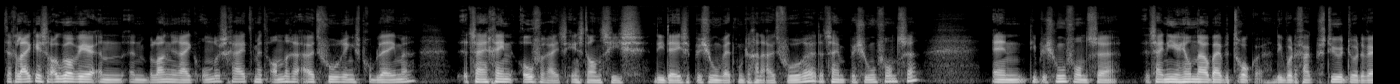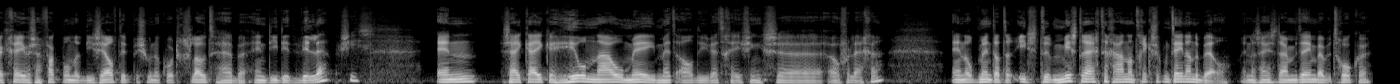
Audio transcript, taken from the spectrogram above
Tegelijk is er ook wel weer een, een belangrijk onderscheid met andere uitvoeringsproblemen. Het zijn geen overheidsinstanties die deze pensioenwet moeten gaan uitvoeren. Dat zijn pensioenfondsen. En die pensioenfondsen zijn hier heel nauw bij betrokken. Die worden vaak bestuurd door de werkgevers en vakbonden die zelf dit pensioenakkoord gesloten hebben en die dit willen. Precies. En zij kijken heel nauw mee met al die wetgevingsoverleggen. En op het moment dat er iets misdreigt te gaan, dan trekken ze ook meteen aan de bel. En dan zijn ze daar meteen bij betrokken.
